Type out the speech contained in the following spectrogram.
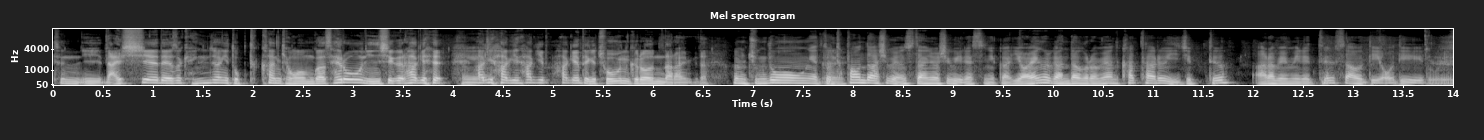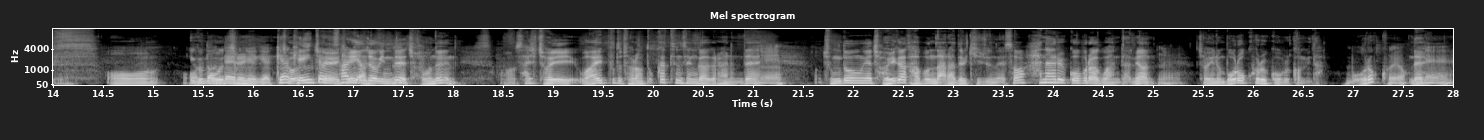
하여튼 이 날씨에 대해서 굉장히 독특한 경험과 새로운 인식을 하게 예. 하기 하기 하기 하게 되게 좋은 그런 나라입니다. 그럼 중동에 또 네. 특파원도 하시고 연수 다녀오시고 이랬으니까 여행을 간다 그러면 카타르, 이집트, 아랍에미리트, 사우디 어디로? 어 어떤 뭐 데를 얘기해요? 그냥 저- 개인적인 네. 개인적인데 저는 어, 사실 저희 와이프도 저랑 똑같은 생각을 하는데 네. 중동에 저희가 가본 나라들 기준에서 하나를 꼽으라고 한다면 네. 저희는 모로코를 꼽을 겁니다. 모로코요? 네.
